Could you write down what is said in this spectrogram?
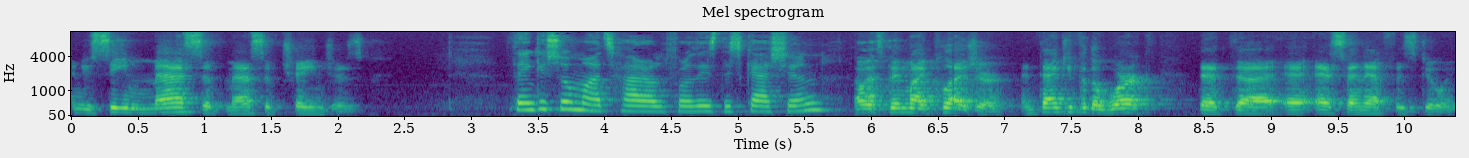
and you see massive, massive changes. Thank you so much, Harold, for this discussion. Oh, it's been my pleasure. And thank you for the work that uh, SNF is doing.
